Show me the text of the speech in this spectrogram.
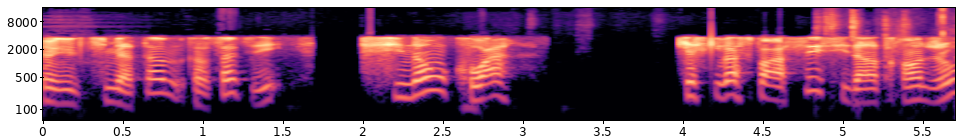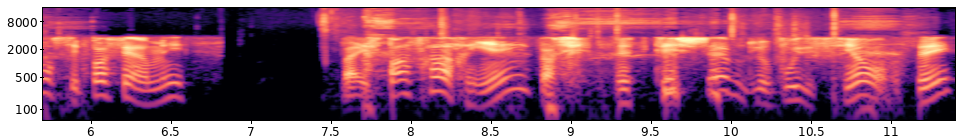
un ultimatum comme ça, tu dis sinon quoi? Qu'est-ce qui va se passer si dans 30 jours, c'est pas fermé? Ben, il se passera rien parce que tu es chef de l'opposition, tu sais.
